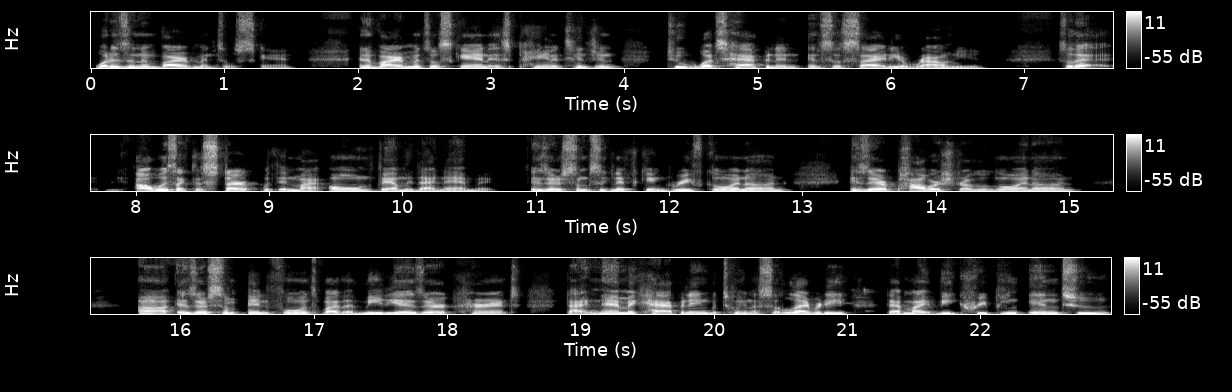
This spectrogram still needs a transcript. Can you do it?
What is an environmental scan? An environmental scan is paying attention to what's happening in society around you so that I always like to start within my own family dynamic. Is there some significant grief going on? Is there a power struggle going on? Uh, is there some influence by the media? Is there a current dynamic happening between a celebrity that might be creeping into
